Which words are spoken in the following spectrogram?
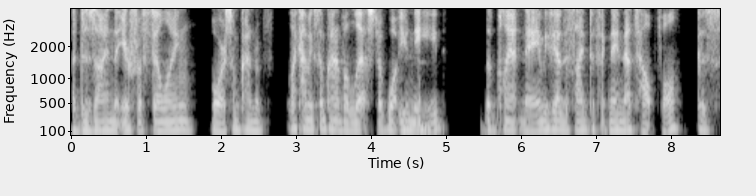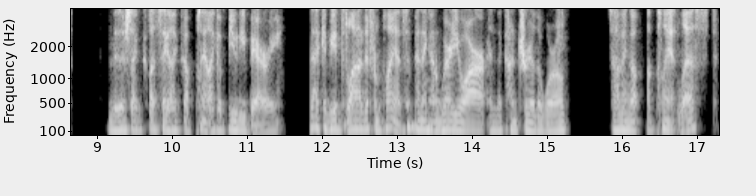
a design that you're fulfilling, or some kind of like having some kind of a list of what you need, the plant name. If you have the scientific name, that's helpful because there's like let's say like a plant like a beauty berry. That could be a lot of different plants depending on where you are in the country or the world. So having a, a plant list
